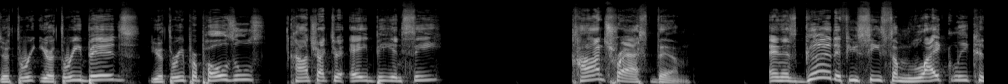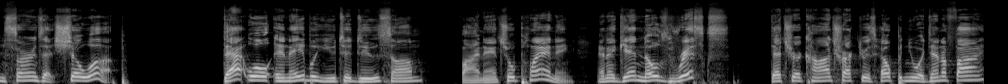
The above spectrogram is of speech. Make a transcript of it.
your three, your three bids, your three proposals, contractor A, B, and C, contrast them. And it's good if you see some likely concerns that show up. That will enable you to do some financial planning. And again, those risks that your contractor is helping you identify,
